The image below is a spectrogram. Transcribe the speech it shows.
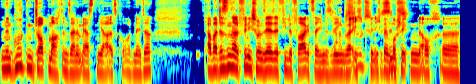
einen guten Job macht in seinem ersten Jahr als Coordinator. Aber das sind halt, finde ich, schon sehr, sehr viele Fragezeichen. Deswegen ja, war ich, bin ich bei Washington auch. Äh,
